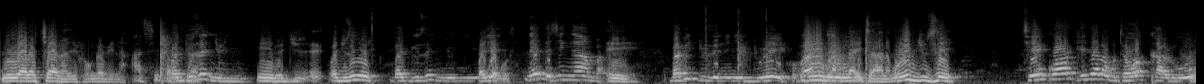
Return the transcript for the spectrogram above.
n'eyabakyala ebifo nga bina Asinga- bajuze ennyonyi Babijjuze ennyonyi ddule kubanga biidhinillahi taala mubijjuze kyenkwa kenyala mutawakkalu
